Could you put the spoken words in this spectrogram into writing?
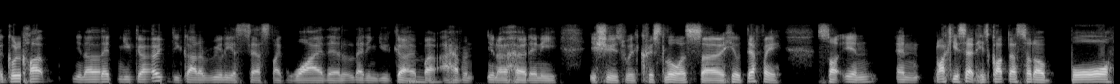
a good club, you know, letting you go, you got to really assess like why they're letting you go. Mm. But I haven't, you know, heard any issues with Chris Lewis, so he'll definitely slot in. And like you said, he's got that sort of ball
